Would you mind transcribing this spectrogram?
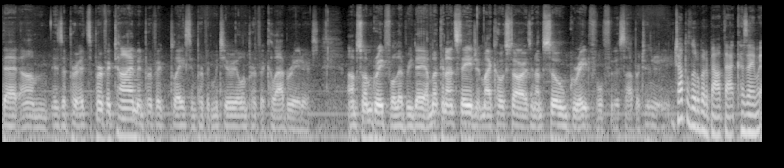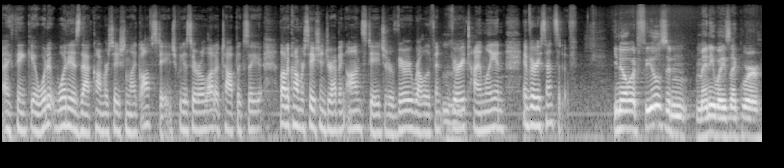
that um, is a per- it's a perfect time and perfect place and perfect material and perfect collaborators. Um, so I'm grateful every day. I'm looking on stage at my co-stars, and I'm so grateful for this opportunity. Talk a little bit about that because I, I think know, what what is that conversation like off stage? Because there are a lot of topics, that, a lot of conversations you're having on stage that are very relevant, very timely, and, and very sensitive. You know, it feels in many ways like we're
